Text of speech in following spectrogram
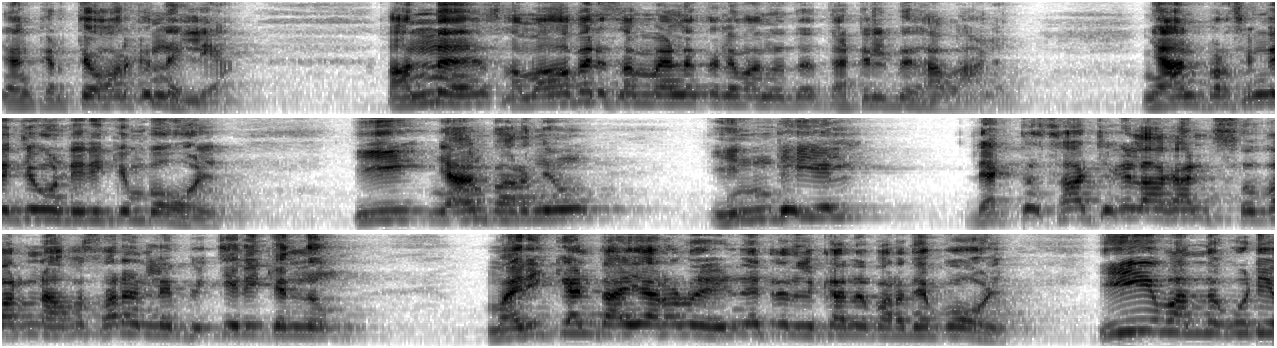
ഞാൻ കൃത്യം ഓർക്കുന്നില്ല. അന്ന് സമാപന സമ്മേളനത്തിൽ വന്നത് തട്ടിൽ പിതാവാണ് ഞാൻ പ്രസംഗിച്ചുകൊണ്ടിരിക്കുമ്പോൾ ഈ ഞാൻ പറഞ്ഞു ഇന്ത്യയിൽ രക്തസാക്ഷികളാകാൻ സുവർണ അവസരം ലഭിച്ചിരിക്കുന്നു. മരിക്കാൻ തയ്യാറുള്ള എഴുന്നേറ്റ് നിൽക്കാന്ന് പറഞ്ഞപ്പോൾ ഈ വന്നുകൂടി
